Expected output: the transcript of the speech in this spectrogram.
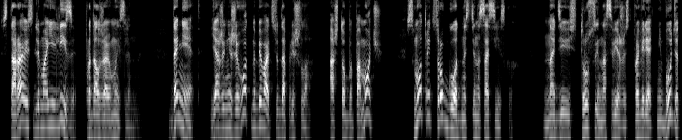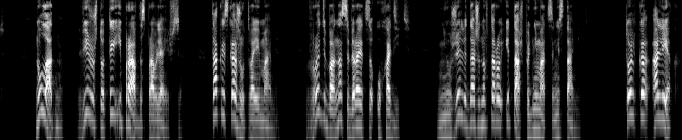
Стараюсь для моей Лизы, продолжаю мысленно. Да нет, я же не живот набивать сюда пришла, а чтобы помочь. Смотрит срок годности на сосисках. Надеюсь, трусы на свежесть проверять не будет? Ну ладно, вижу, что ты и правда справляешься. Так и скажу твоей маме. Вроде бы она собирается уходить. Неужели даже на второй этаж подниматься не станет? Только Олег,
